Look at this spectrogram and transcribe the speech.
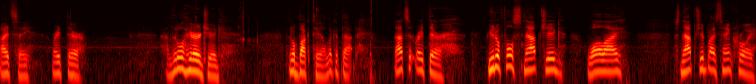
I'd say right there. A little hair jig, little bucktail. Look at that. That's it right there. Beautiful snap jig walleye, snap jig by St. Croix.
